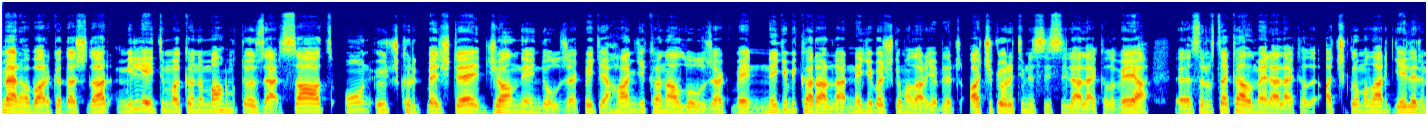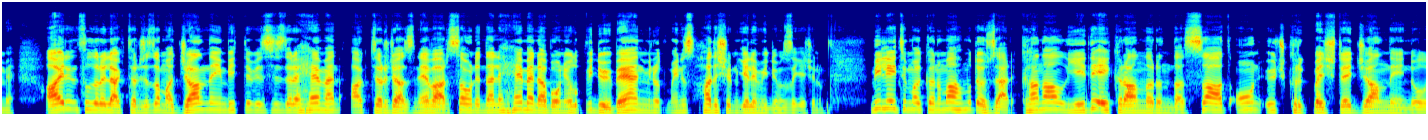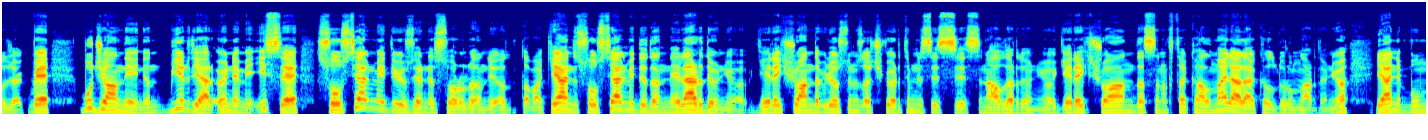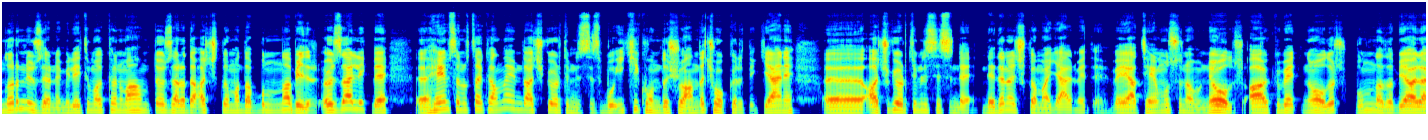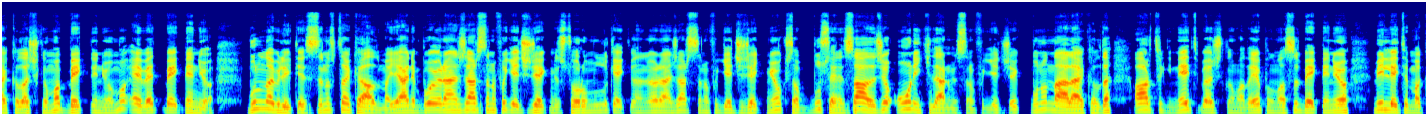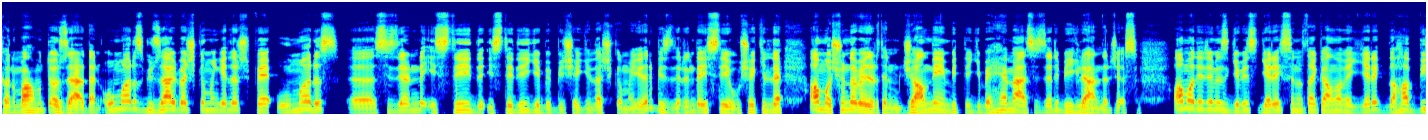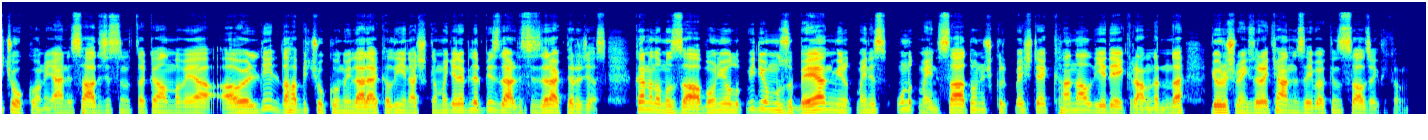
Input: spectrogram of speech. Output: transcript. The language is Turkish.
Merhaba arkadaşlar. Milli Eğitim Bakanı Mahmut Özer saat 13.45'te canlı yayında olacak. Peki hangi kanalda olacak ve ne gibi kararlar, ne gibi açıklamalar gelebilir? Açık öğretim listesiyle alakalı veya e, sınıfta kalmayla alakalı açıklamalar gelir mi? Ayrıntılarıyla aktaracağız ama canlı yayın bitti biz sizlere hemen aktaracağız. Ne varsa o nedenle hemen abone olup videoyu beğenmeyi unutmayınız. Hadi şimdi gelin videomuza geçelim. Milli Eğitim Bakanı Mahmut Özer Kanal 7 ekranlarında saat 13.45'te canlı yayında olacak ve bu canlı yayının bir diğer önemi ise sosyal medya üzerine sorulanıyor bak. Yani sosyal medyada neler dönüyor? Gerek şu anda biliyorsunuz açık öğretim lisesi sınavları dönüyor. Gerek şu anda sınıfta kalmayla alakalı durumlar dönüyor. Yani bunların üzerine Milli Eğitim Bakanı Mahmut Özer'e de açıklamada bulunabilir. Özellikle e, hem sınıfta kalma hem de açık öğretim lisesi. Bu iki konuda şu anda çok kritik. Yani e, açık öğretim lisesinde neden açıklama gelmedi? Veya Temmuz sınavı ne olur? Akıbet ne olur? Bununla da bir alakalı açıklama bekleniyor mu? Evet bekleniyor. Bununla birlikte sınıfta kalma yani bu öğrenciler sınıfı geçecek mi? Sorumluluk eklenen öğrenciler sınıfı geçecek mi? Yoksa bu sene sadece 12'ler mi sınıfı geçecek? Bununla alakalı da artık net bir açıklamada yapılması bekleniyor. Milli Eğitim Bakanı Mahmut Özer'den. Umarız güzel bir açıklama gelir ve umarız e, sizlerin de isteği, istediği gibi bir şekilde açıklama gelir. Bizlerin de isteği bu şekilde. Ama şunu da belirtelim. Canlı yayın bitti gibi hemen sizleri bilgilendireceğiz. Ama dediğimiz gibi gerek sınıfta kalma ve gerek daha birçok konu yani sadece sınıfta kalma veya öyle değil daha birçok konuyla alakalı yine açıklama gelebilir. Bizler de sizlere aktaracağız. Kanalımıza abone olup videomuzu beğenmeyi unutmayınız. Unutmayın saat 13.45'te Kanal 7 ekranlarında görüşmek üzere. Kendinize iyi bakın. Sağlıcakla kalın.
